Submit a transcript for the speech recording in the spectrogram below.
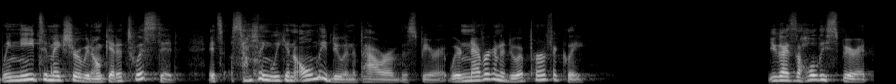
We need to make sure we don't get it twisted. It's something we can only do in the power of the Spirit. We're never going to do it perfectly. You guys, the Holy Spirit,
